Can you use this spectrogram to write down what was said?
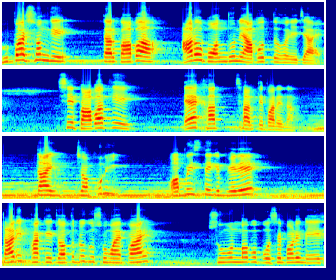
রূপার সঙ্গে তার বাবা আরও বন্ধনে আবদ্ধ হয়ে যায়। সে বাবাকে এক হাত ছাড়তে পারে না। তাই যখনই অফিস থেকে ফেরে তারই ফাঁকে যতটুকু সময় পায়, সুমনবাবু বসে পড়ে মেয়ের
